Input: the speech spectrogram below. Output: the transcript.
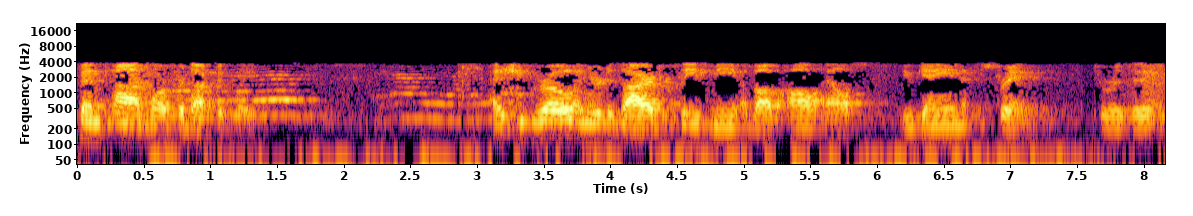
spend time more productively. As you grow in your desire to please me above all else, you gain strength to resist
